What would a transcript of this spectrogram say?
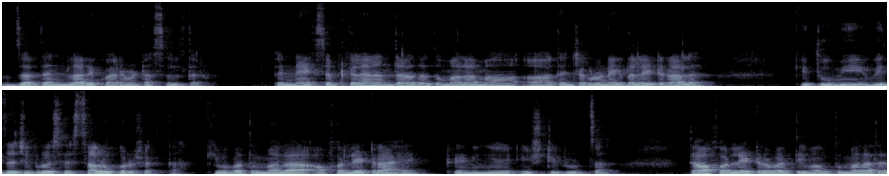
जर त्यांना रिक्वायरमेंट असेल तर. त्यांनी ॲक्सेप्ट केल्यानंतर आता तुम्हाला मग त्यांच्याकडून एकदा लेटर आलं की तुम्ही विजाची प्रोसेस चालू करू शकता. की बाबा तुम्हाला ऑफर लेटर आहे ट्रेनिंग इन्स्टिट्यूटचा त्या ऑफर लेटरवरती मग तुम्हाला आता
